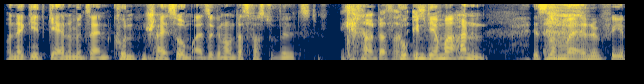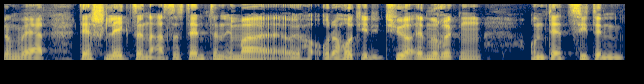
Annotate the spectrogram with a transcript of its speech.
Und er geht gerne mit seinen Kunden scheiße um, also genau das, was du willst. Genau, das was Guck ich ihn dir mal machen an. Ist noch mal eine Empfehlung wert. Der schlägt seine Assistentin immer äh, oder haut ihr die Tür in den Rücken und der zieht den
